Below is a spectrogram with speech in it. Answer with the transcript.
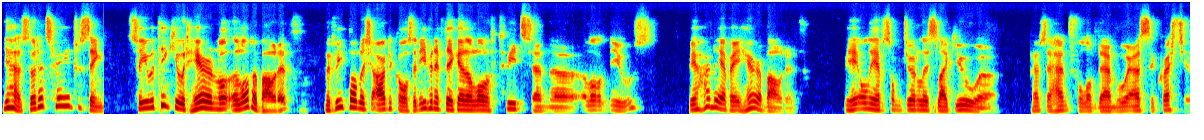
Yeah, so that's very interesting. So you would think you would hear a lot about it, but we publish articles, and even if they get a lot of tweets and uh, a lot of news, we hardly ever hear about it. We only have some journalists like you, uh, perhaps a handful of them, who ask the question.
